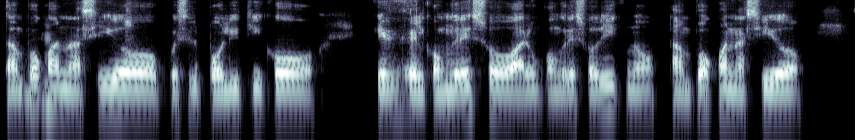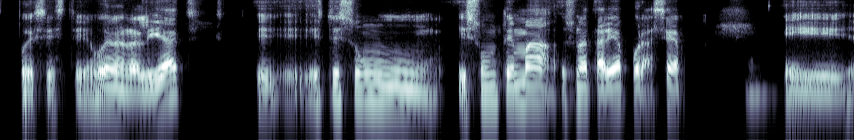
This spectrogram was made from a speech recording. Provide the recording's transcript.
tampoco ha nacido pues el político que desde el Congreso hará un Congreso digno, tampoco ha nacido pues este, bueno, en realidad eh, esto es un, es un tema, es una tarea por hacer. Eh,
